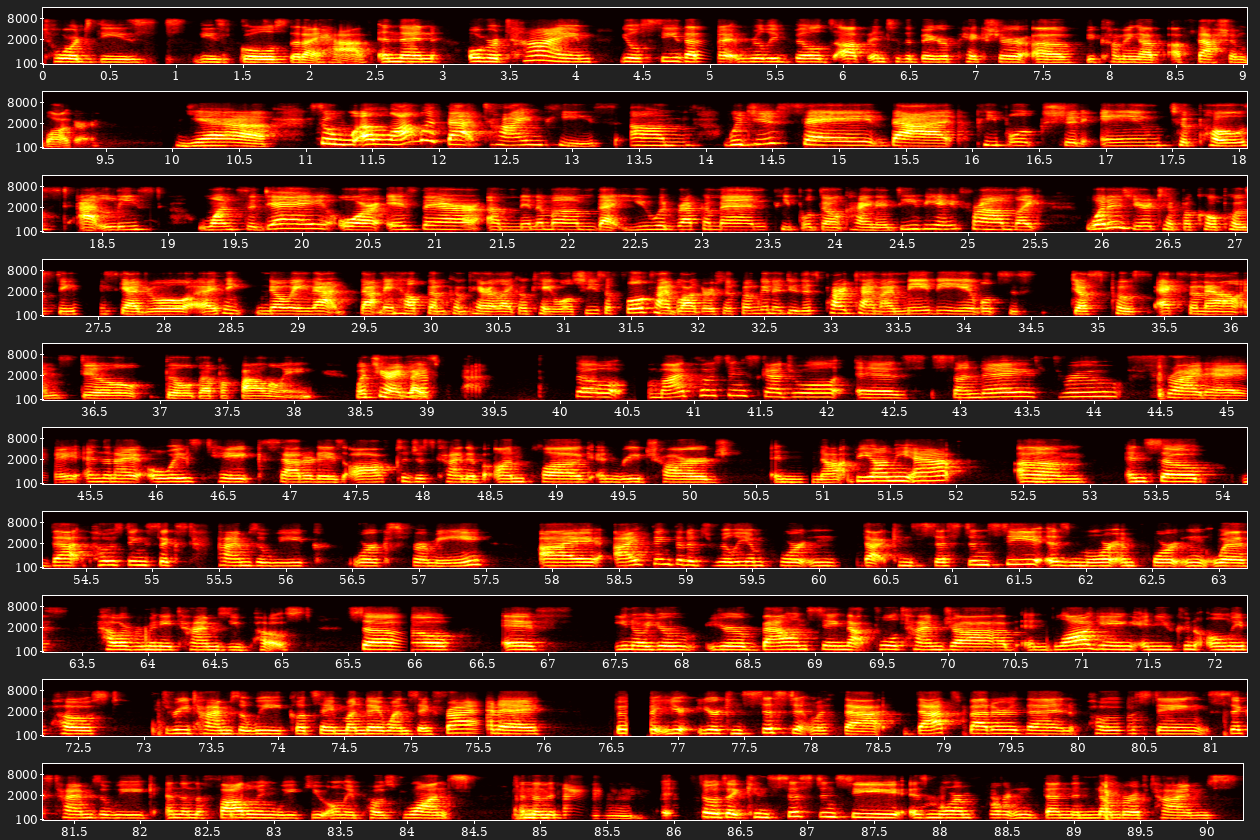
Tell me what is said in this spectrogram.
towards these these goals that I have. And then over time, you'll see that it really builds up into the bigger picture of becoming a, a fashion blogger. Yeah. So along with that time piece, um, would you say that people should aim to post at least once a day, or is there a minimum that you would recommend people don't kind of deviate from? Like, what is your typical posting schedule i think knowing that that may help them compare like okay well she's a full-time blogger so if i'm going to do this part-time i may be able to just post x amount and still build up a following what's your advice yeah. for that so my posting schedule is sunday through friday and then i always take saturdays off to just kind of unplug and recharge and not be on the app mm-hmm. um, and so that posting six times a week works for me. I I think that it's really important that consistency is more important with however many times you post. So if you know you're you're balancing that full-time job and blogging and you can only post 3 times a week, let's say Monday, Wednesday, Friday, but you're, you're consistent with that that's better than posting six times a week and then the following week you only post once and then the mm-hmm. so it's like consistency is more important than the number of times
